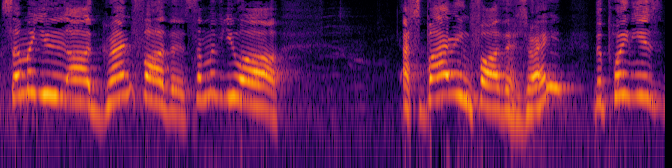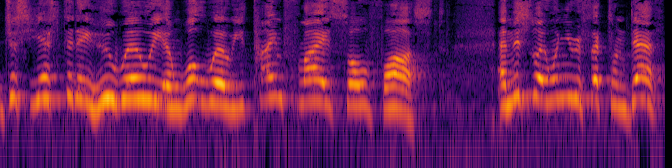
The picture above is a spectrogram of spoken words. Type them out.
Some of you are grandfathers. Some of you are aspiring fathers, right? The point is, just yesterday, who were we and what were we? Time flies so fast. And this is why when you reflect on death,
